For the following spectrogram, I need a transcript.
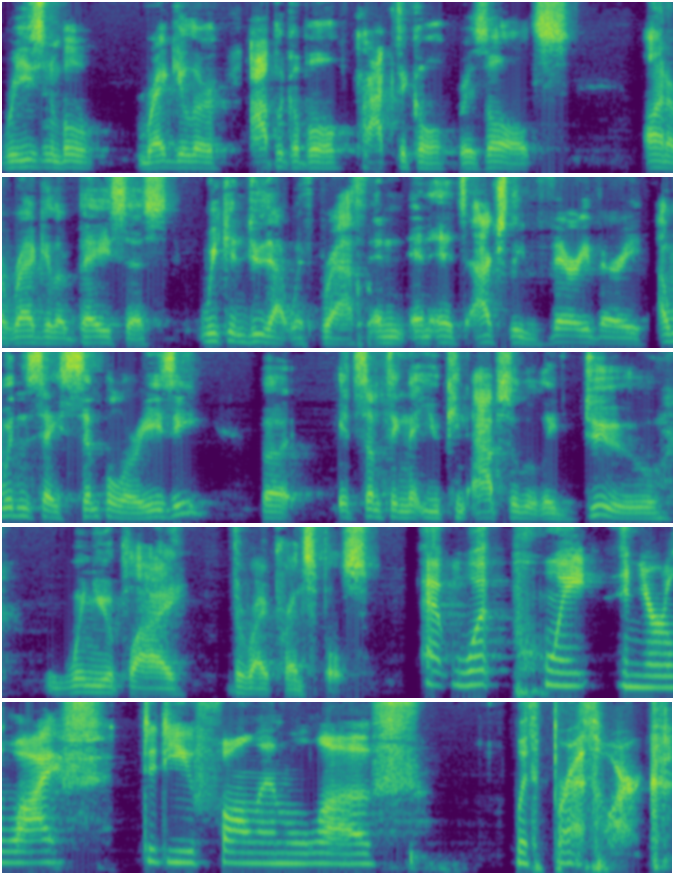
reasonable, regular, applicable, practical results on a regular basis. We can do that with breath. And, and it's actually very, very, I wouldn't say simple or easy, but it's something that you can absolutely do when you apply the right principles. At what point in your life did you fall in love with breath work?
